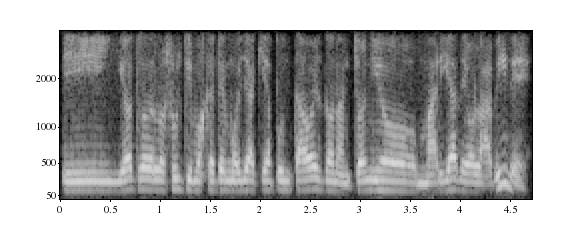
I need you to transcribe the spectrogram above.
Y otro de los últimos que tengo ya aquí apuntado es don Antonio María de Olavide.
